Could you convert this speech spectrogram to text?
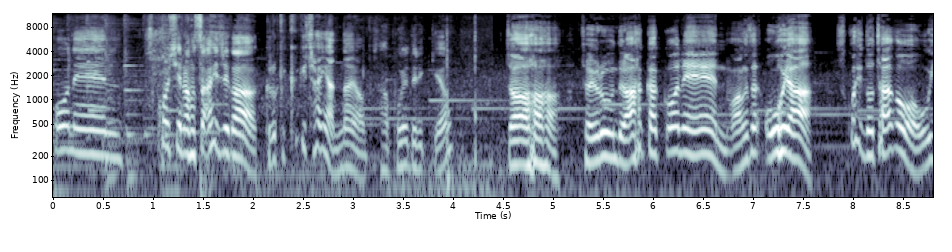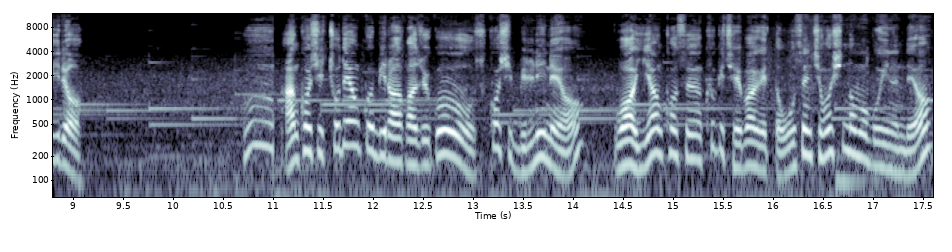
꺼낸 수컷이랑 사이즈가 그렇게 크게 차이 안 나요. 자 보여드릴게요. 자, 자 여러분들 아까 꺼낸 왕사 오야! 수컷이 더 작아 오히려. 암컷이 초대형급이라 가지고 수컷이 밀리네요. 와 이 암컷은 크기 재봐야겠다. 5cm 훨씬 넘어 보이는데요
